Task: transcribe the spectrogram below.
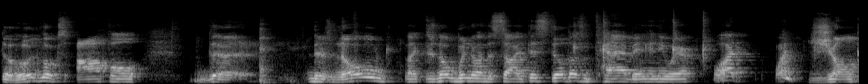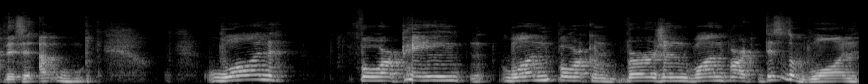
The hood looks awful. The there's no like there's no window on the side. This still doesn't tab in anywhere. What what junk this is? Um, one for pain, one for conversion, one for this is a one.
